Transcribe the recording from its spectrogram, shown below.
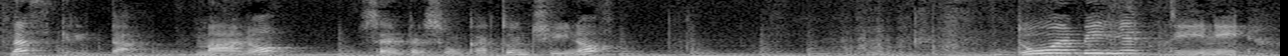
la scritta mano, sempre su un cartoncino, due bigliettini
